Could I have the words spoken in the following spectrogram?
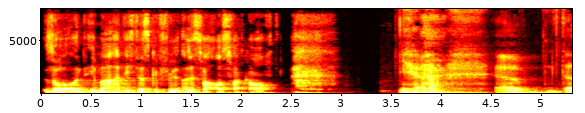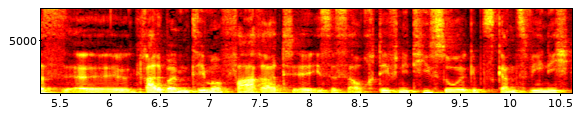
So, und immer hatte ich das Gefühl, alles war ausverkauft. Ja, ähm, das äh, gerade beim Thema Fahrrad äh, ist es auch definitiv so. Da gibt es ganz wenig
